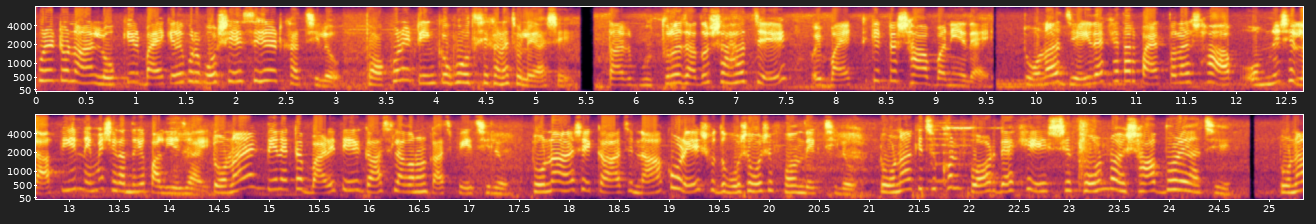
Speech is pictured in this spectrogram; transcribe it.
করে টোনা লোকের বাইকের উপর বসে সিগারেট খাচ্ছিল। তখনই টিঙ্কু ভূত সেখানে চলে আসে। তার ভূতুরে জাদুর সাহায্যে ওই বাইকটিকে একটা সাপ বানিয়ে দেয়। টোনা যেই দেখে তার পায়ের তলায় সাপ, অমনি সে লাফিয়ে নেমে সেখান থেকে পালিয়ে যায়। টোনা একদিন একটা বাড়িতে গাছ লাগানোর কাজ পেয়েছিল। টোনা সে কাজ না করে শুধু বসে বসে ফোন দেখছিল। টোনা কিছুক্ষণ পর দেখে সে ফোন নয়, সাপ ধরে আছে। টোনা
